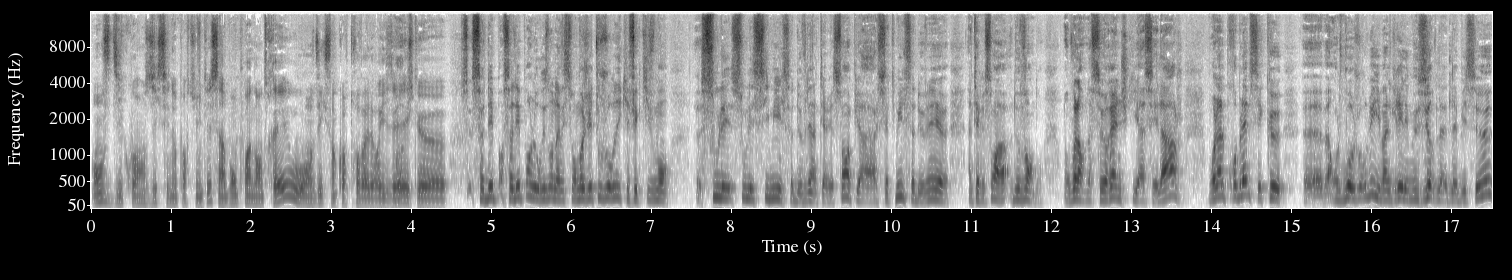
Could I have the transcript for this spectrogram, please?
On se dit quoi? On se dit que c'est une opportunité, c'est un bon point d'entrée ou on se dit que c'est encore trop valorisé et que... ça, dépend, ça dépend de l'horizon d'investissement. Moi j'ai toujours dit qu'effectivement, sous les, sous les 6 000, ça devenait intéressant, et puis à 7 000, ça devenait euh, intéressant de vendre. Donc voilà, on a ce range qui est assez large. Bon là, le problème, c'est que, euh, bah, on le voit aujourd'hui, malgré les mesures de la, BCE,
